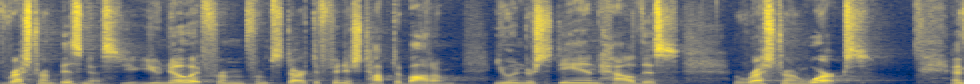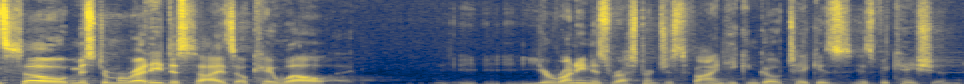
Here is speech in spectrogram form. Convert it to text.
restaurant business. You, you know it from, from start to finish, top to bottom. You understand how this restaurant works. And so Mr. Moretti decides okay, well, you're running his restaurant just fine. He can go take his, his vacation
